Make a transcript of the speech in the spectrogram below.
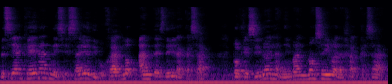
decían que era necesario dibujarlo antes de ir a cazar, porque si no el animal no se iba a dejar cazar.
